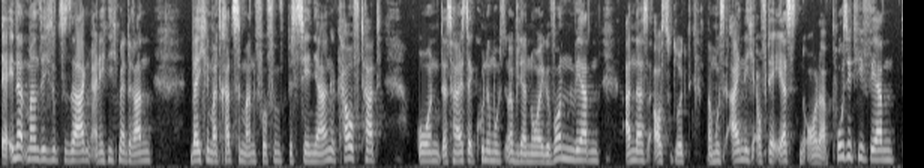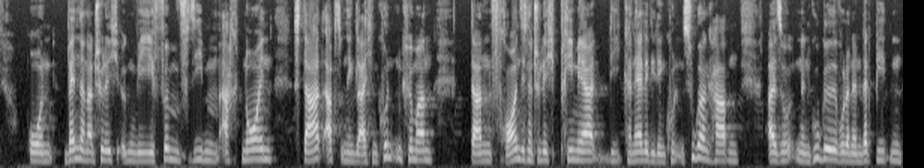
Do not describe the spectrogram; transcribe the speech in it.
erinnert man sich sozusagen eigentlich nicht mehr dran, welche Matratze man vor fünf bis zehn Jahren gekauft hat. Und das heißt, der Kunde muss immer wieder neu gewonnen werden. Anders ausgedrückt, man muss eigentlich auf der ersten Order positiv werden. Und wenn dann natürlich irgendwie fünf, sieben, acht, neun Startups um den gleichen Kunden kümmern, dann freuen sich natürlich primär die Kanäle, die den Kunden Zugang haben. Also ein Google, wo dann ein Wettbieten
